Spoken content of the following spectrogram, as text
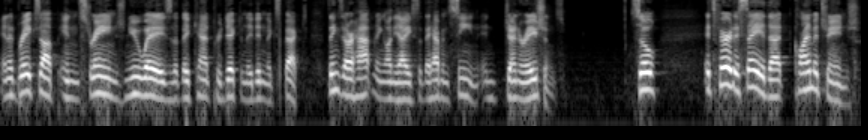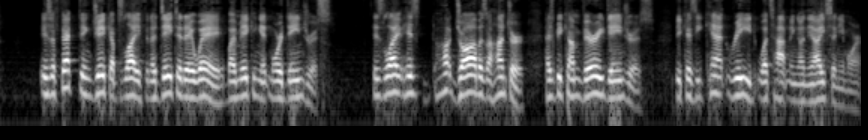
And it breaks up in strange new ways that they can't predict and they didn't expect. Things that are happening on the ice that they haven't seen in generations. So it's fair to say that climate change is affecting Jacob's life in a day to day way by making it more dangerous. His, life, his job as a hunter has become very dangerous because he can't read what's happening on the ice anymore.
